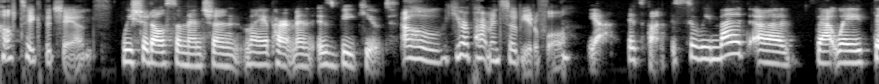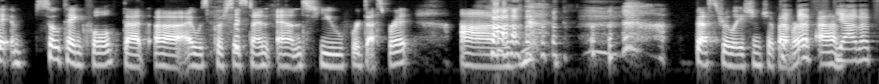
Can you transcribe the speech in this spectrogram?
I'll take the chance. We should also mention my apartment is be cute. Oh, your apartment's so beautiful. Yeah, it's fun. So we met uh, that way. Th- I'm so thankful that uh, I was persistent and you were desperate. Um, best relationship ever. That's, um, yeah, that's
